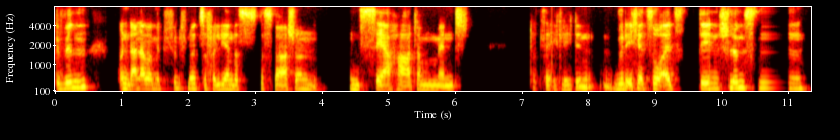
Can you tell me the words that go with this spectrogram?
gewinnen. Und dann aber mit 5-0 zu verlieren, das, das war schon ein sehr harter Moment. Tatsächlich, den würde ich jetzt so als den schlimmsten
